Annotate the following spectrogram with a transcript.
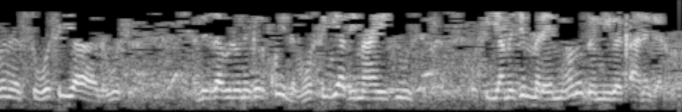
ምን እሱ ወስያ ወስያ እንደዛ ብሎ ነገር እኮ የለም። ወስያ ቢማይጁዝ ወስያ መጀመሪያ የሚሆነው በሚበቃ ነገር ነው።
